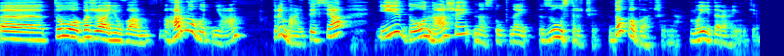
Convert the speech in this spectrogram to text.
Е, то бажаю вам гарного дня, тримайтеся і до нашої наступної зустрічі. До побачення, мої дорогенькі!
